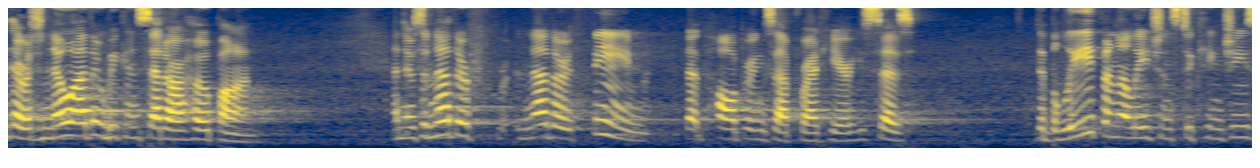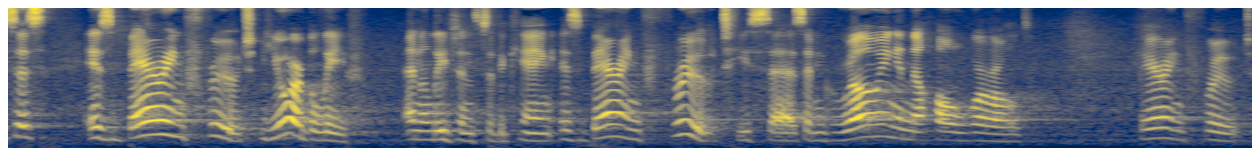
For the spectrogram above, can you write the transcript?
There is no other we can set our hope on. And there's another, another theme that Paul brings up right here. He says, The belief and allegiance to King Jesus is bearing fruit. Your belief and allegiance to the King is bearing fruit, he says, and growing in the whole world. Bearing fruit.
